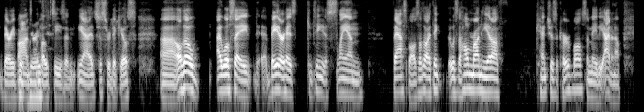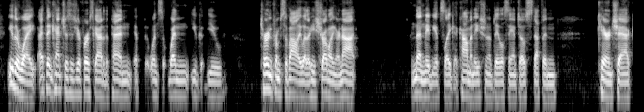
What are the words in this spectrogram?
Barry Bonds in the postseason. Yeah, it's just ridiculous. Uh, although I will say Bader has continued to slam fastballs. Although I think it was the home run he hit off Hentges a curveball, so maybe I don't know. Either way, I think Hentges is your first guy to the pen if when when you you turn from Civale, whether he's struggling or not, and then maybe it's like a combination of De Los Santos, Stephan, Karinchak,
